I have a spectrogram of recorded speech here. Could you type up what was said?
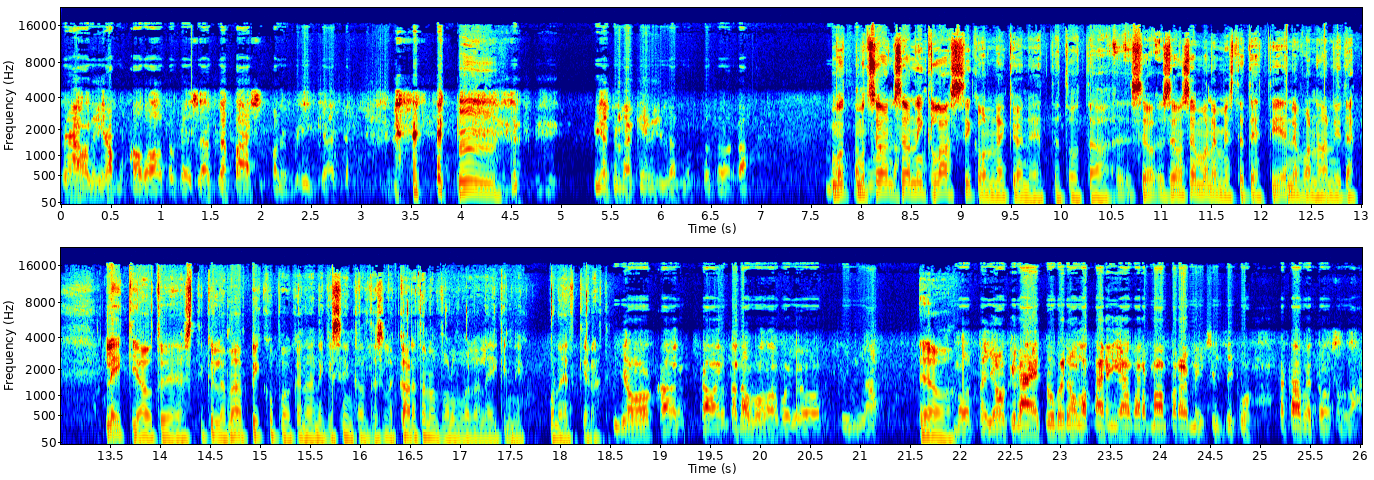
Sehän oli ihan mukava auto, ei sillä kyllä päässyt paljon mihinkään, että Mm. tietyllä kelillä, mutta tuota, Mutta mut se, on, se on niin klassikon näköinen, että tuota, se, se on semmoinen, mistä tehtiin ennen vanhaa niitä leikkiautoja. Ja sitten kyllä mä pikkupoikana ainakin sen kaltaisilla kartanonvolvoilla leikin niin monet kerrat. joo, kar- kartana Volvo, joo, kyllä. Joo. Mutta joo, kyllä etuvedolla pärjää varmaan paremmin silti kuin takavetosella.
